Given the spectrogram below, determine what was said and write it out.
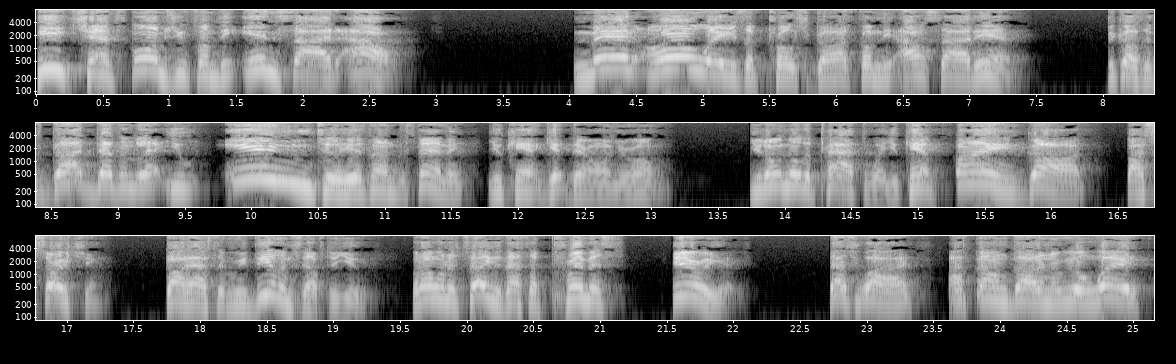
He transforms you from the inside out. Man always approach God from the outside in. Because if God doesn't let you into his understanding, you can't get there on your own. You don't know the pathway. You can't find God by searching. God has to reveal himself to you. But I want to tell you that's a premise Period. That's why I found God in a real way.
